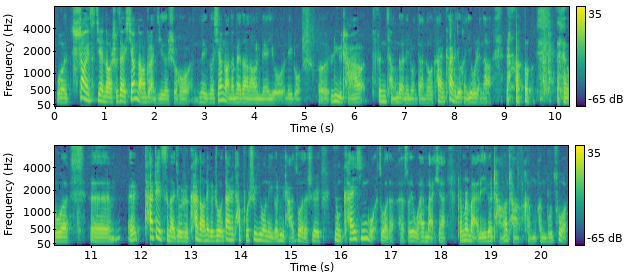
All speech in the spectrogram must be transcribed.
我上一次见到是在香港转机的时候，那个香港的麦当劳里面有那种呃绿茶分层的那种蛋糕，看看着就很诱人的。然后我呃，哎，他这次呢，就是看到那个之后，但是他不是用那个绿茶做的，是用开心果做的，呃，所以我还买下专门买了一个尝了尝，很很不错。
